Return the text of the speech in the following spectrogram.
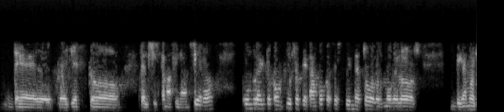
del proyecto del sistema financiero, un proyecto confuso que tampoco se extiende a todos los modelos digamos,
